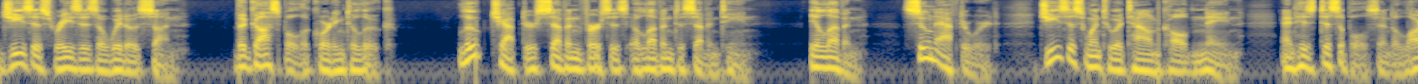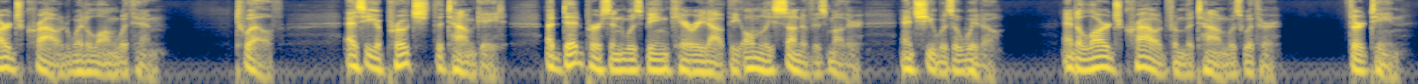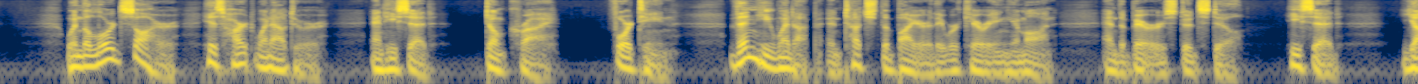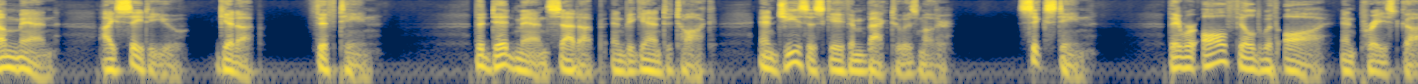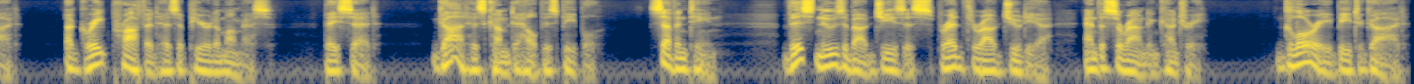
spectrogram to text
Jesus raises a widow's son. The Gospel according to Luke. Luke chapter 7 verses 11 to 17. 11. Soon afterward, Jesus went to a town called Nain, and his disciples and a large crowd went along with him. 12. As he approached the town gate, a dead person was being carried out, the only son of his mother, and she was a widow. And a large crowd from the town was with her. 13. When the Lord saw her, his heart went out to her, and he said, Don't cry. 14. Then he went up and touched the bier they were carrying him on, and the bearers stood still. He said, Young man, I say to you, get up. 15. The dead man sat up and began to talk, and Jesus gave him back to his mother. 16. They were all filled with awe and praised God. A great prophet has appeared among us. They said, God has come to help his people. 17. This news about Jesus spread throughout Judea and the surrounding country. Glory be to God.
